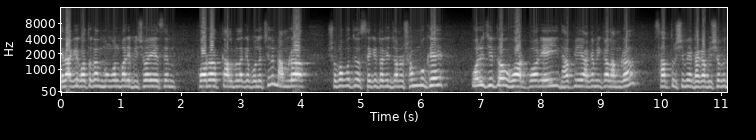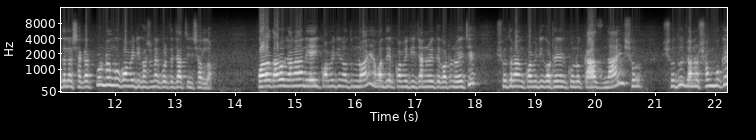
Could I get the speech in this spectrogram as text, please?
এর আগে গতকাল মঙ্গলবার এই বিষয়ে এস এম ফরহাদ কালবেলাকে বলেছিলেন, আমরা সভাপতি ও সেক্রেটারির জনসম্মুখে পরিচিত হওয়ার পর এই ধাপে আগামীকাল আমরা ছাত্র শিবির, ঢাকা বিশ্ববিদ্যালয় শাখার পূর্ণাঙ্গ কমিটি ঘোষণা করতে যাচ্ছি ইনশাল্লাহ ফরাদ আরও জানান, এই কমিটি নতুন নয়, আমাদের কমিটি জানুয়ারিতে গঠন হয়েছে, সুতরাং কমিটি গঠনের কোনো কাজ নাই শুধু জনসম্মুখে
